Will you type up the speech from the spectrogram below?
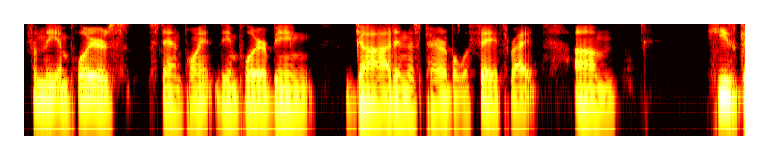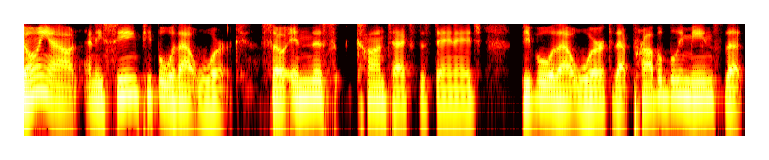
from the employer's standpoint, the employer being God in this parable of faith, right? Um, he's going out and he's seeing people without work. So, in this context, this day and age, people without work, that probably means that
